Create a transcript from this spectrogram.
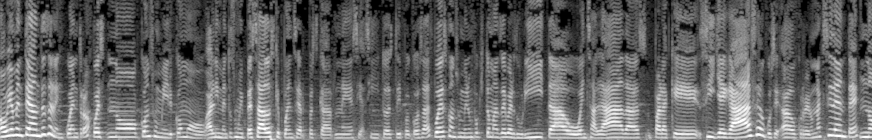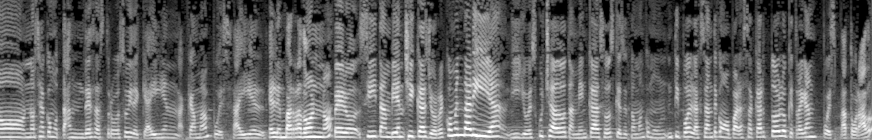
obviamente antes del encuentro, pues no consumir como alimentos muy pesados que pueden ser pues carnes y así, todo este tipo de cosas. Puedes consumir un poquito más de verdurita o ensaladas para que si llegase a ocurrir, un accidente, no, no sea como tan desastroso y de que ahí en la cama, pues ahí el, el embarradón, ¿no? Pero sí, también, chicas, yo recomendaría, y yo he escuchado también casos que se toman como un, tipo de laxante como para sacar todo lo que traigan, pues, atorado,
